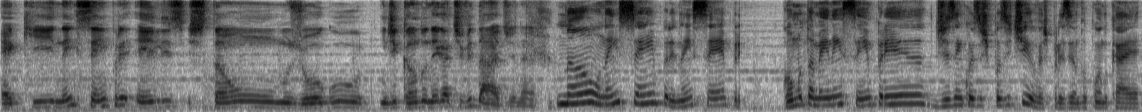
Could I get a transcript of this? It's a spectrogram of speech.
é que nem sempre eles estão no jogo indicando negatividade, né? Não, nem sempre, nem sempre. Como também nem sempre dizem coisas positivas. Por exemplo, quando cai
